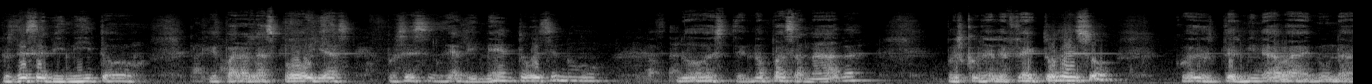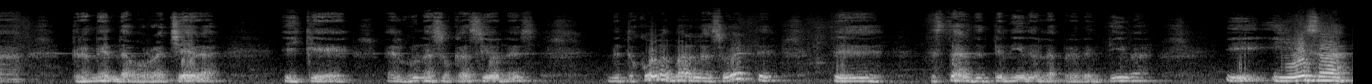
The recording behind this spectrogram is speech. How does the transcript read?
pues de ese vinito que para las pollas, pues es de alimento, ese no, no, este, no pasa nada, pues con el efecto de eso, pues, terminaba en una tremenda borrachera y que en algunas ocasiones me tocó la mala suerte de estar detenido en la preventiva y, esa,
